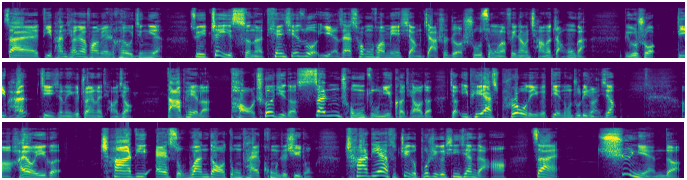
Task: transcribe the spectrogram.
在底盘调教方面是很有经验，所以这一次呢，天蝎座也在操控方面向驾驶者输送了非常强的掌控感。比如说，底盘进行了一个专业的调教，搭配了跑车级的三重阻尼可调的叫 EPS Pro 的一个电动助力转向，啊，还有一个 XDS 弯道动态控制系统。XDS 这个不是一个新鲜感啊，在去年的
